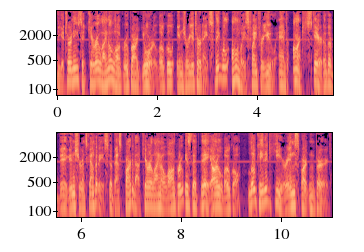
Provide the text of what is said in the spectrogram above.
The attorneys at Carolina Law Group are your local injury attorneys. They will always fight for you and aren't scared of the big insurance companies. The best part about Carolina Law Group is that they are local, located here in Spartanburg.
